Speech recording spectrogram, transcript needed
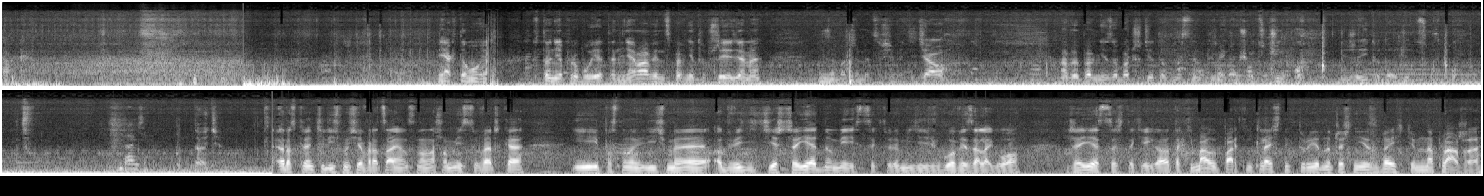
tak. Jak to mówią, kto nie próbuje, ten nie ma, więc pewnie tu przyjedziemy i zobaczymy, co się będzie działo. A wy pewnie zobaczycie to w następnym jakimś odcinku, jeżeli to dojdzie do skutku. Dojdzie. Dojdzie. Rozkręciliśmy się wracając na naszą miejscóweczkę i postanowiliśmy odwiedzić jeszcze jedno miejsce, które mi gdzieś w głowie zaległo, że jest coś takiego. Taki mały parking leśny, który jednocześnie jest wejściem na plażę.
